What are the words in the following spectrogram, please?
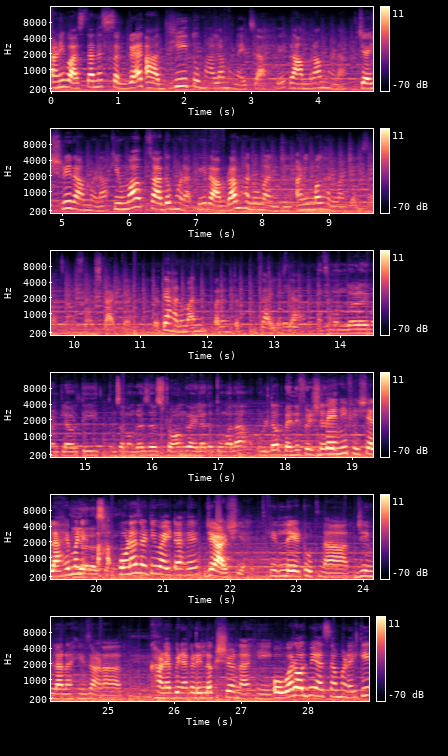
आणि वाचताना सगळ्यात आधी तुम्हाला म्हणायचं आहे राम राम म्हणा जय श्री राम म्हणा किंवा साधं म्हणा की राम राम हनुमानजी आणि मग हनुमान चालिसा वाचायला स्टार्ट करा. तर त्या हनुमान पर्यंत जाईलच त्या. आणि मंगळ आहे म्हटल्यावरती तुमचा मंगळ जर स्ट्रॉंग राहिला तर तुम्हाला उलट बेनिफिशियल बेनिफिशियल आहे. म्हणजे. हा, कोणासाठी वाईट आहे? जे आळशी आहेत. की लेट उठणार जिमला नाही जाणार खाण्यापिण्याकडे लक्ष नाही. ओव्हरऑल मी असं म्हणेल की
